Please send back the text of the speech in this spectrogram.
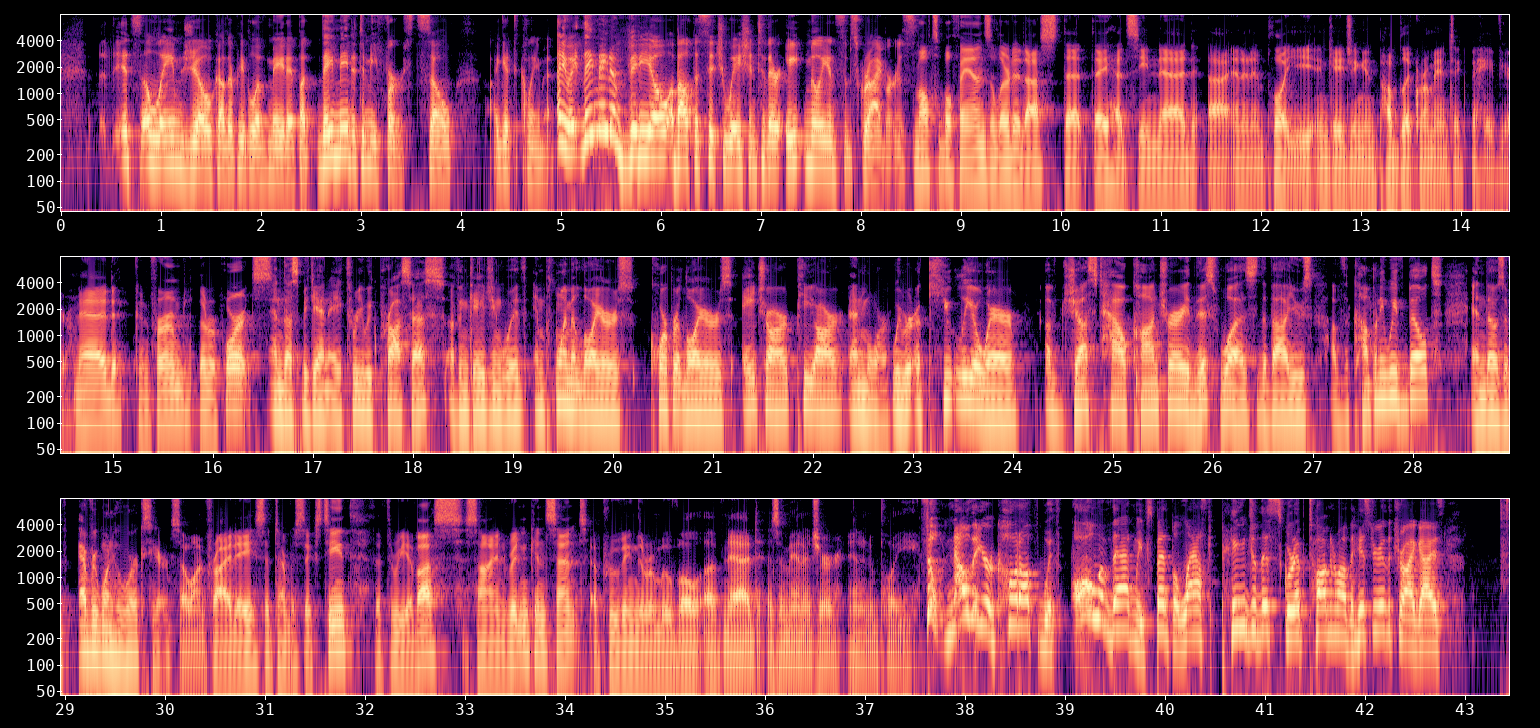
It's a lame joke, other people have made it, but they made it to me first, so I get to claim it. Anyway, they made a video about the situation to their 8 million subscribers. Multiple fans alerted us that they had seen Ned uh, and an employee engaging in public romantic behavior. Ned confirmed the reports. And thus began a three week process of engaging with employment lawyers, corporate lawyers, HR, PR, and more. We were acutely aware of just how contrary this was to the values of the company we've built and those of everyone who works here. So on Friday, September 16th, the three of us signed written consent approving the removal of Ned as a manager and an employee. So now that you're caught up with all of that and we've spent the last page of this script talking about the history of the Try Guys,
